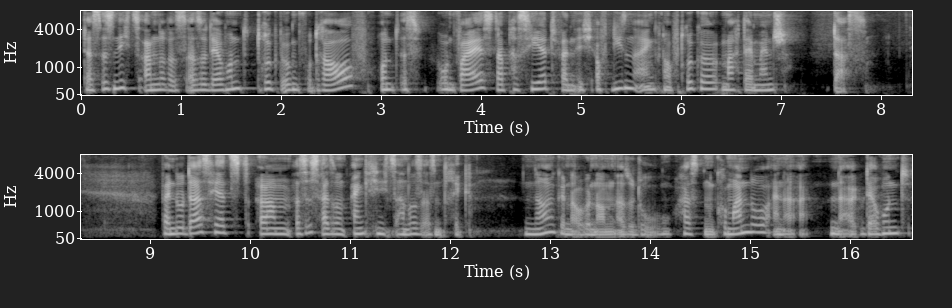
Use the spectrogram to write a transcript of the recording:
Das ist nichts anderes. Also der Hund drückt irgendwo drauf und, es, und weiß, da passiert, wenn ich auf diesen einen Knopf drücke, macht der Mensch das. Wenn du das jetzt, ähm, es ist also eigentlich nichts anderes als ein Trick. Ne, genau genommen. Also du hast ein Kommando, eine, eine, der Hund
